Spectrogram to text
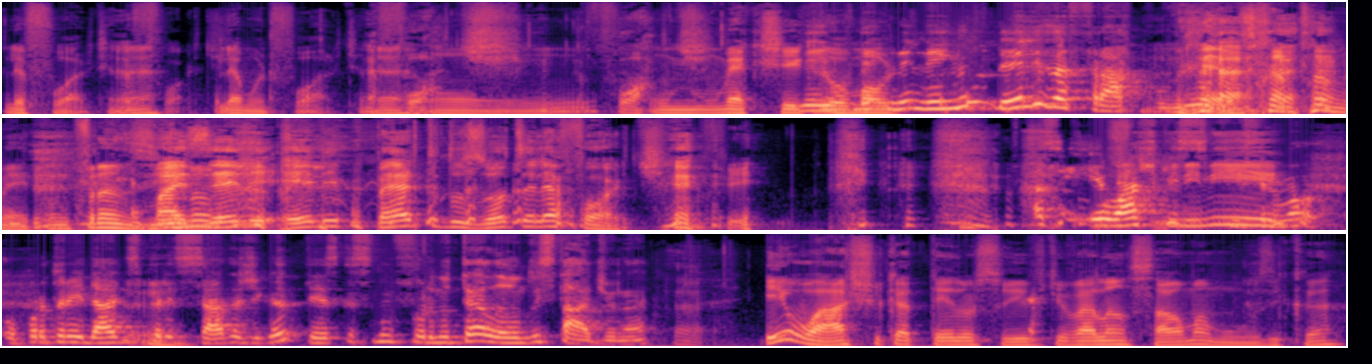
Ele é forte, ele né? É forte. Ele é muito forte. É né? forte. Um, é forte. Um milkshake Nem, mal... Nenhum deles é fraco. É, exatamente. Um franzino. Mas ele, ele, perto dos outros, ele é forte. Enfim. Assim, eu acho que isso é uma oportunidade desperdiçada gigantesca se não for no telão do estádio, né? Eu acho que a Taylor Swift vai lançar uma música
